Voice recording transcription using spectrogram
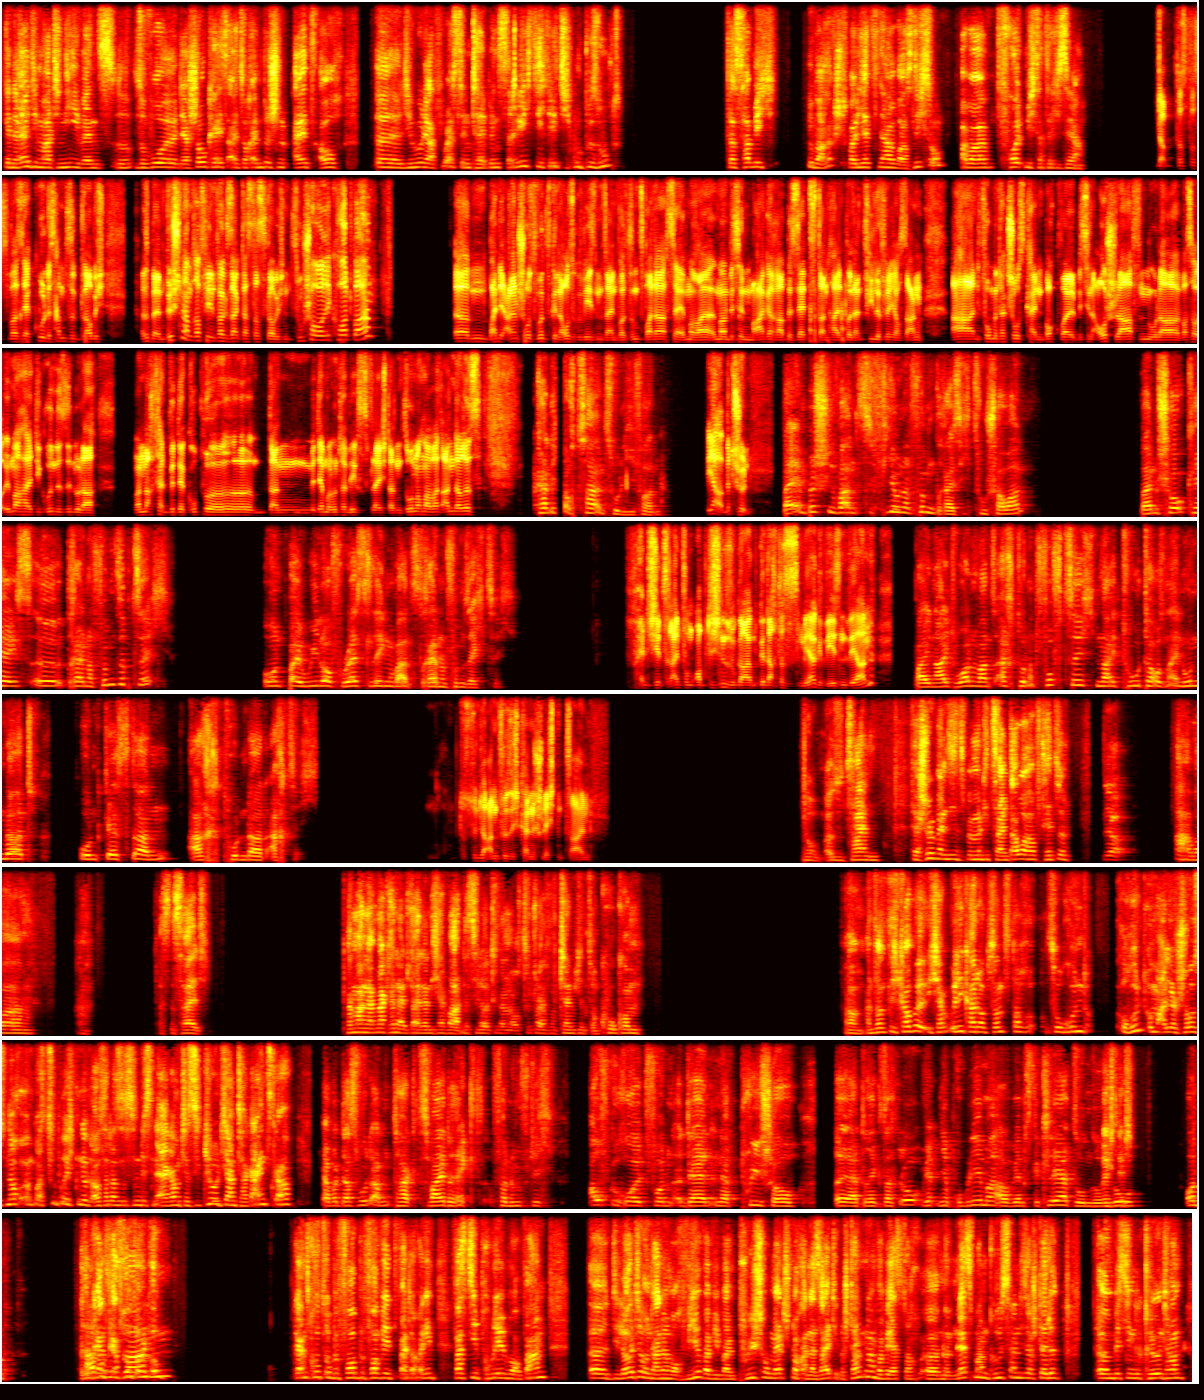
Generell die Martini-Events, so, sowohl der Showcase als auch bisschen, als auch äh, die Real Life Wrestling Tapings richtig, richtig gut besucht. Das hat mich überrascht, weil die letzten Jahre war es nicht so aber freut mich tatsächlich sehr. Ja, das, das war sehr cool. Das haben sie, glaube ich, also beim Vision haben sie auf jeden Fall gesagt, dass das, glaube ich, ein Zuschauerrekord war. Ähm, bei den anderen Shows wird es genauso gewesen sein, weil sonst war das ja immer, immer ein bisschen magerer besetzt dann halt, weil dann viele vielleicht auch sagen, ah, die Vormittagsshows keinen Bock, weil ein bisschen ausschlafen oder was auch immer halt die Gründe sind oder man macht halt mit der Gruppe dann, mit der man unterwegs ist, vielleicht dann so nochmal was anderes. Kann ich auch Zahlen zuliefern? Ja, bitteschön. Bei Ambition waren es 435 Zuschauer. Beim Showcase äh, 375. Und bei Wheel of Wrestling waren es 365. Hätte ich jetzt rein vom optischen sogar gedacht, dass es mehr gewesen wären. Bei Night 1 waren es 850, Night 2 1100 und gestern 880. Das sind ja an und für sich keine schlechten Zahlen. So, also Zahlen. Wäre schön, wenn, wenn man die Zahlen dauerhaft hätte. Ja. Aber das ist halt. Kann man, man kann halt leider nicht erwarten, dass die Leute dann auch zu Drive of Champions und Co. kommen. Ja, ansonsten, ich glaube, ich habe überlegt gerade, ob sonst noch so rund, rund um alle Shows noch irgendwas zu berichten gibt, außer dass es ein bisschen Ärger mit der Security am Tag 1 gab. Aber das wurde am Tag 2 direkt vernünftig aufgerollt von Dan in der Pre-Show. Er hat direkt gesagt, oh, wir hatten hier Probleme, aber wir haben es geklärt, so und so Richtig. und so. Und also ganz, ganz sagen, kurz, um, ganz kurz, um, bevor, bevor wir weiter reingehen, was die Probleme überhaupt waren. Äh, die Leute, unter anderem auch wir, weil wir beim Pre-Show-Match noch an der Seite gestanden haben, weil wir erst noch äh, mit dem Lessmann, Grüße an dieser Stelle, äh, ein bisschen geklönt haben.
